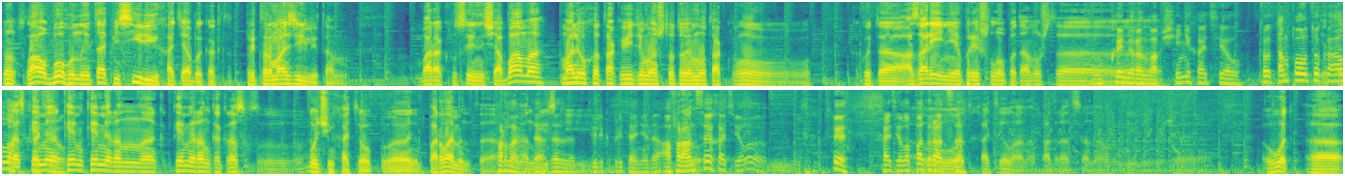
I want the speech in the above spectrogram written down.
Ну, слава богу, на этапе Сирии хотя бы как-то притормозили там Барак Хусейнович Обама, малеха так, видимо, что-то ему так, ну, какое-то озарение пришло, потому что... Ну, Кэмерон вообще не хотел. Там, по-моему, только Нет, Аллах Кэмер- хотел. Кэм- Кэмерон, э, Кэмерон как раз э, очень хотел э, парламент э, Парламент, да, да, да, Великобритания, да. А Франция хотела, хотела подраться. Вот, хотела она подраться, она уже. Вот, э,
